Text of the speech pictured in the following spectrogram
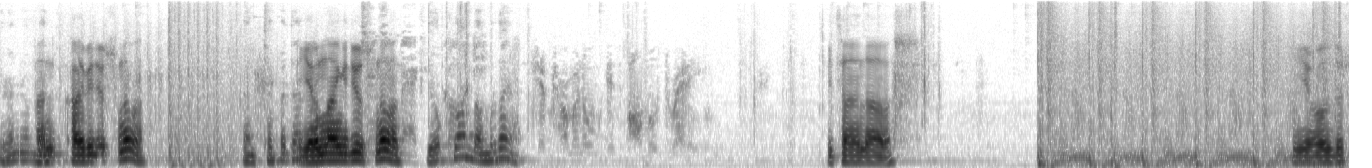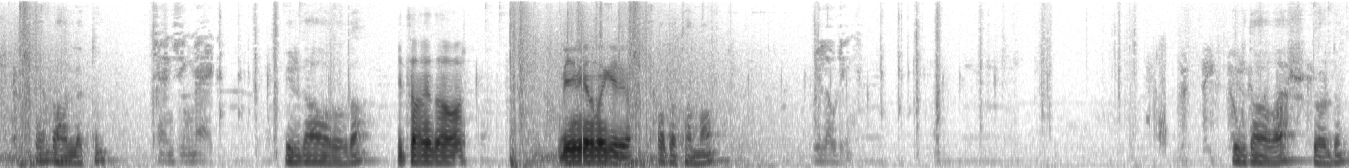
Göremiyorum ben. Sen kaybediyorsun ama. Ben tepeden... Yanımdan gidiyorsun ama. Yok lan ben buradayım. Bir tane daha var. İyi öldür. Onu da hallettim. Bir daha var orada. Bir tane daha var. Benim yanıma geliyor. O da tamam. Bir daha var. Gördüm.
